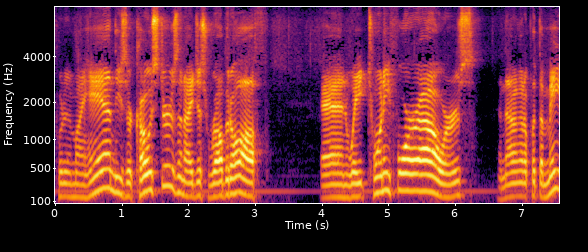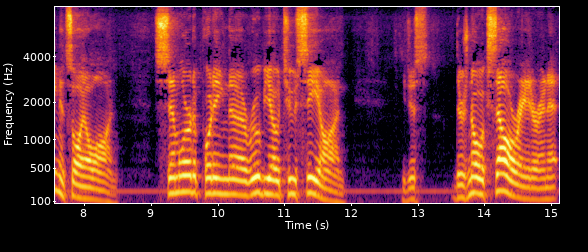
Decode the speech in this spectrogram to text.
Put it in my hand. These are coasters, and I just rub it off and wait 24 hours. And then I'm going to put the maintenance oil on. Similar to putting the Rubio 2C on. You just, there's no accelerator in it,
